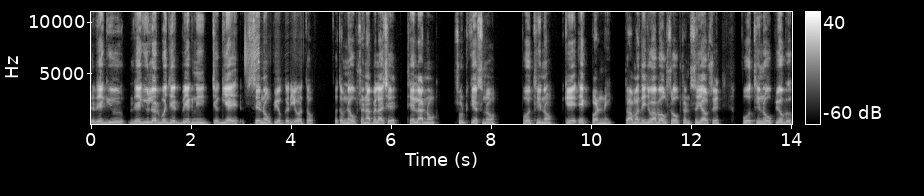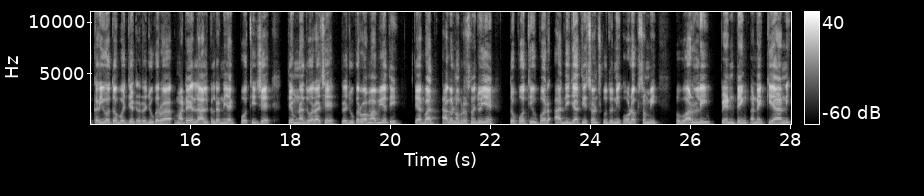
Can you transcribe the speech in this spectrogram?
રેગ્યુ, રેગ્યુલર બજેટ બેગની જગ્યાએ શેનો ઉપયોગ કર્યો હતો? તો તમને ઓપ્શન આપેલા છે, થેલાનો સુટકેસનો પોથીનો કે એક પણ નહીં. તો આમાંથી જવાબ આવશે ઓપ્શન સી આવશે. પોથીનો ઉપયોગ કર્યો હતો. બજેટ રજૂ કરવા માટે લાલ કલરની એક પોથી છે, તેમના દ્વારા છે, રજૂ કરવામાં આવી હતી. ત્યારબાદ આગળનો પ્રશ્ન જોઈએ તો પોથી ઉપર આદિજાતિ સંસ્કૃતિની ઓળખ સમી વારલી પેન્ટિંગ અને ક્યાંની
